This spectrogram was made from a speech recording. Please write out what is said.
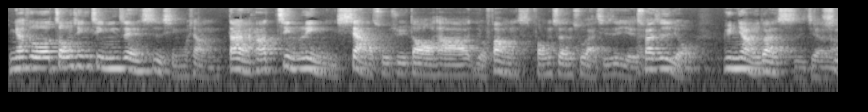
应该说，中心禁令这件事情，我想，当然它禁令下出去到它有放风声出来，其实也算是有酝酿一段时间了。是，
